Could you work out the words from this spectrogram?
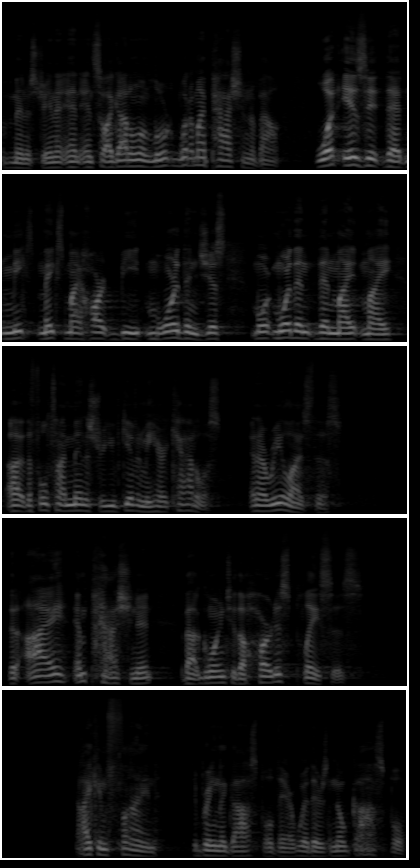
of ministry. And, and, and so I got alone, Lord, what am I passionate about? What is it that makes, makes my heart beat more than just, more, more than, than my, my, uh, the full-time ministry you've given me here at Catalyst? And I realized this, that I am passionate about going to the hardest places I can find to bring the gospel there where there's no gospel.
